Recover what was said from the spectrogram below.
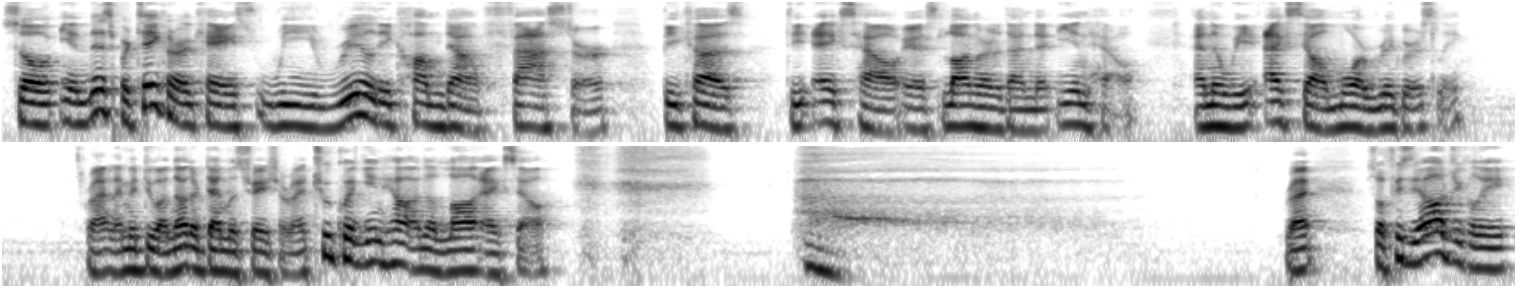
So in this particular case, we really come down faster because the exhale is longer than the inhale, and then we exhale more rigorously. Right? Let me do another demonstration. Right? Two quick inhale and a long exhale. right? So physiologically,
